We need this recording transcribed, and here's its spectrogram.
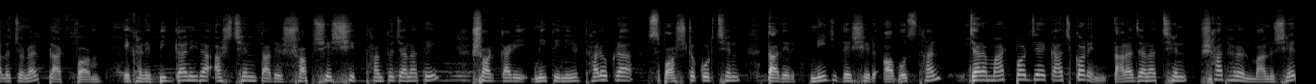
আলোচনার প্ল্যাটফর্ম। এখানে বিজ্ঞানীরা আসছেন তাদের সবশেষ সিদ্ধান্ত জানাতে, সরকারি নীতি নির্ধারকরা স্পষ্ট করছেন তাদের নিজ দেশের অবস্থান। যারা মাঠ পর্যায়ে কাজ করেন, তারা জানাচ্ছেন সাধারণ মানুষের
